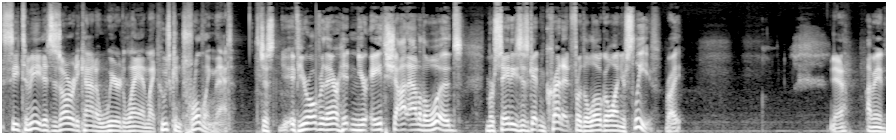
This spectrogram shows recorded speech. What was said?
see, to me, this is already kind of weird land. Like, who's controlling that? just if you're over there hitting your eighth shot out of the woods, Mercedes is getting credit for the logo on your sleeve, right? Yeah. I mean,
